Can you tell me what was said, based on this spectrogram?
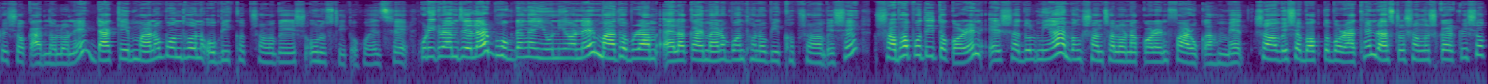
কৃষক আন্দোলনে ডাকে মানববন্ধন ও বিক্ষোভ সমাবেশ অনুষ্ঠিত হয়েছে। কুড়িগ্রাম জেলার ভোগডাঙ্গা ইউনিয়নের মাধবরাম এলাকায় মানববন্ধন ও বিক্ষোভ সমাবেশে সভাপতিত্ব করেন এরশাদুল মিয়া এবং সঞ্চালনা করেন ফারুক আহমেদ। সমাবেশে বক্তব্য রাখেন রাষ্ট্র সংস্কার কৃষক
